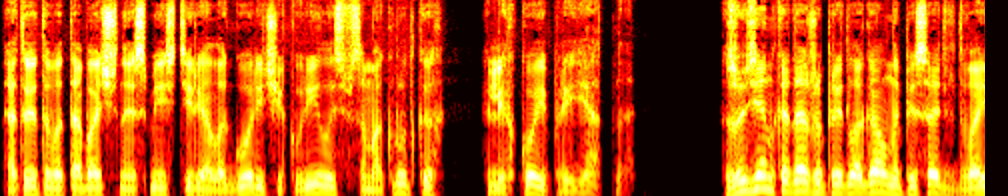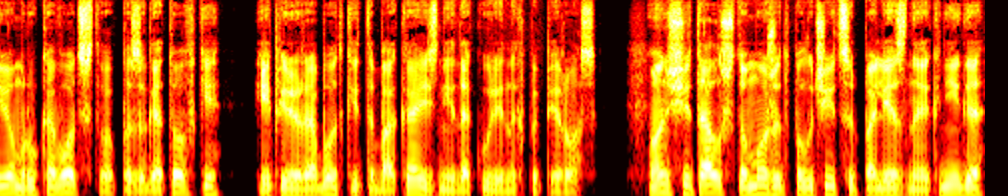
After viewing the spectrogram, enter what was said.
От этого табачная смесь теряла горечь и курилась в самокрутках легко и приятно. Зузенко даже предлагал написать вдвоем руководство по заготовке и переработке табака из недокуренных папирос. Он считал, что может получиться полезная книга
